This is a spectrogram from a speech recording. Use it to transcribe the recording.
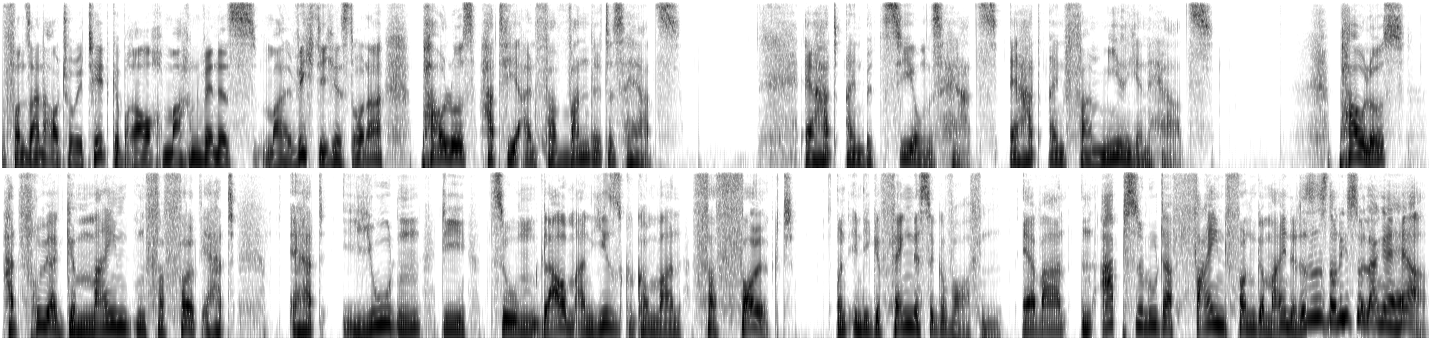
von seiner Autorität Gebrauch machen, wenn es mal wichtig ist, oder? Paulus hat hier ein verwandeltes Herz. Er hat ein Beziehungsherz. Er hat ein Familienherz. Paulus hat früher Gemeinden verfolgt. Er hat er hat Juden, die zum Glauben an Jesus gekommen waren, verfolgt und in die Gefängnisse geworfen. Er war ein absoluter Feind von Gemeinde. Das ist noch nicht so lange her.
